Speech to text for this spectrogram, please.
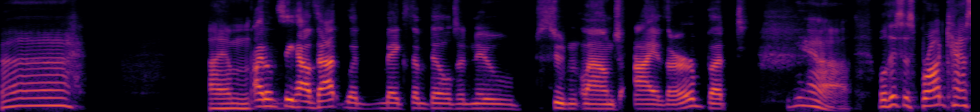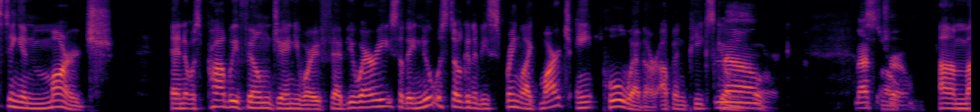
Uh, I'm. I don't see how that would make them build a new student lounge either, but yeah. Well, this is broadcasting in March and it was probably filmed January, February. So they knew it was still going to be spring. Like March ain't pool weather up in Peekskill, no, New York. That's so, true. Um,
